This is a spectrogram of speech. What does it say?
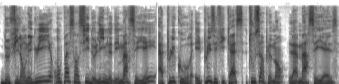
De fil en aiguille, on passe ainsi de l'hymne des Marseillais à plus court et plus efficace, tout simplement la Marseillaise.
